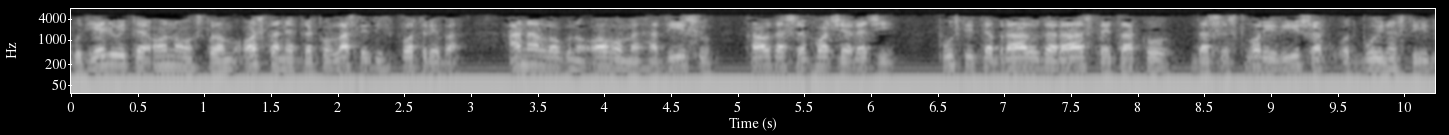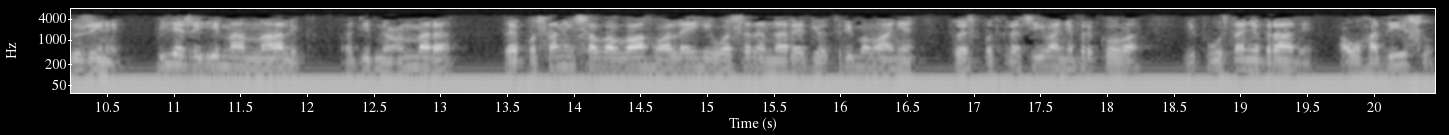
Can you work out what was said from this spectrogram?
udjeljujte ono što vam ostane preko vlastitih potreba Analogno ovome hadisu kao da se hoće reći pustite bradu da raste tako da se stvori višak od bujnosti i dužine. Bilježi ima Malik od Ibn Umara da je poslanik sallallahu alaihi sellem naredio trimovanje, to jest podkraćivanje brkova i puštanje brade. A u hadisu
